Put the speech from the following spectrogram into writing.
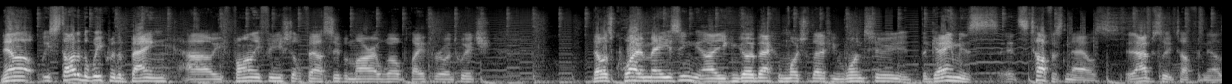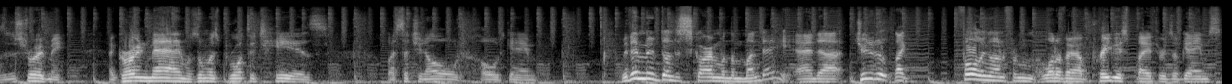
Now, we started the week with a bang. Uh, we finally finished off our Super Mario World playthrough on Twitch. That was quite amazing. Uh, you can go back and watch that if you want to. The game is, it's tough as nails. It's absolutely tough as nails. It destroyed me. A grown man was almost brought to tears by such an old, old game. We then moved on to Skyrim on the Monday, and uh, due to like following on from a lot of our previous playthroughs of games,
